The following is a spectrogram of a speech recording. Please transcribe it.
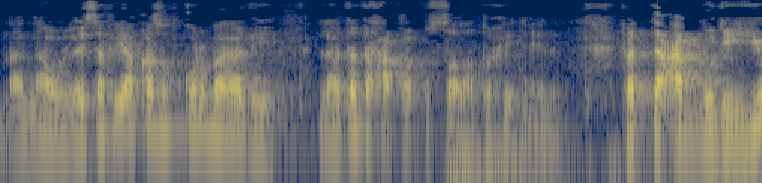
لأنه ليس فيها قصد قرب هذه. لا تتحقق الصلاة حينئذ. فالتعبدي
